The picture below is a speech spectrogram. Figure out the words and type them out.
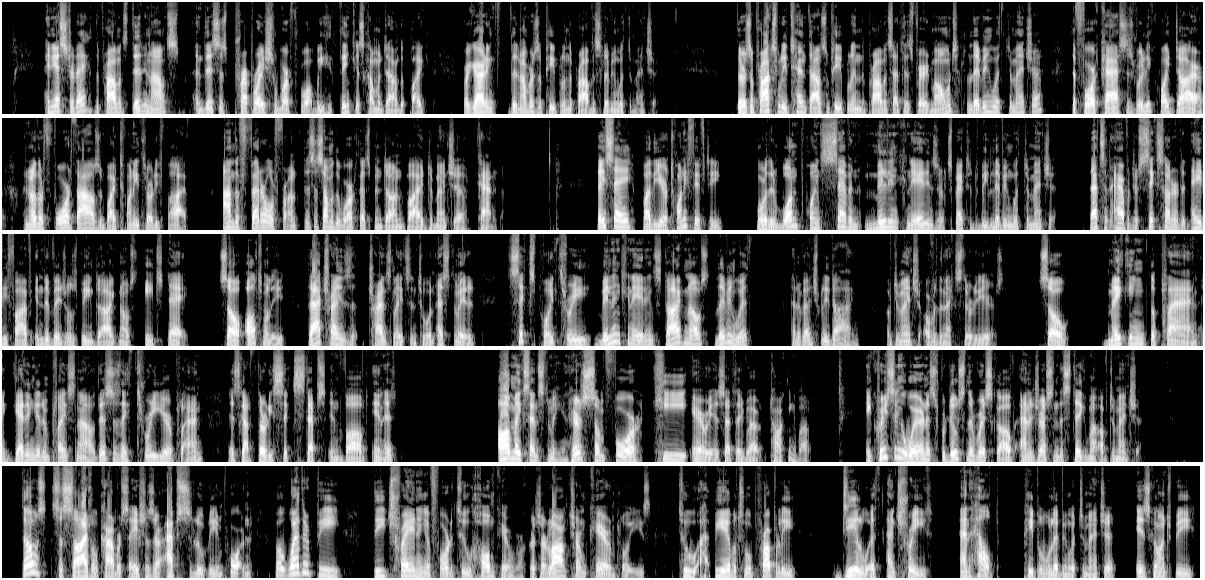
And yesterday, the province did announce, and this is preparation work for what we think is coming down the pike regarding the numbers of people in the province living with dementia. There's approximately 10,000 people in the province at this very moment living with dementia. The forecast is really quite dire another 4,000 by 2035. On the federal front, this is some of the work that's been done by Dementia Canada. They say by the year 2050, more than 1.7 million Canadians are expected to be living with dementia. That's an average of 685 individuals being diagnosed each day. So ultimately, that trans- translates into an estimated 6.3 million Canadians diagnosed, living with, and eventually dying of dementia over the next 30 years. So, making the plan and getting it in place now, this is a three year plan. It's got 36 steps involved in it. All makes sense to me. And here's some four key areas that they are talking about increasing awareness, reducing the risk of, and addressing the stigma of dementia. Those societal conversations are absolutely important, but whether it be the training of 42 home care workers or long term care employees to be able to appropriately deal with and treat and help people living with dementia is going to be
